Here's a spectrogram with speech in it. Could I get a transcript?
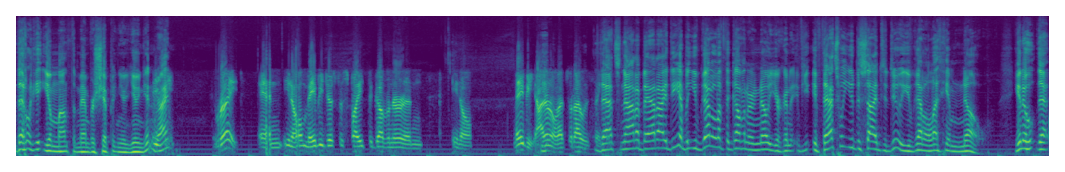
that'll get you a month of membership in your union, right? Right. And, you know, maybe just to spite the governor and, you know, maybe. I don't know. That's what I was thinking. That's not a bad idea, but you've got to let the governor know you're going to, if, you, if that's what you decide to do, you've got to let him know. You know, that,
